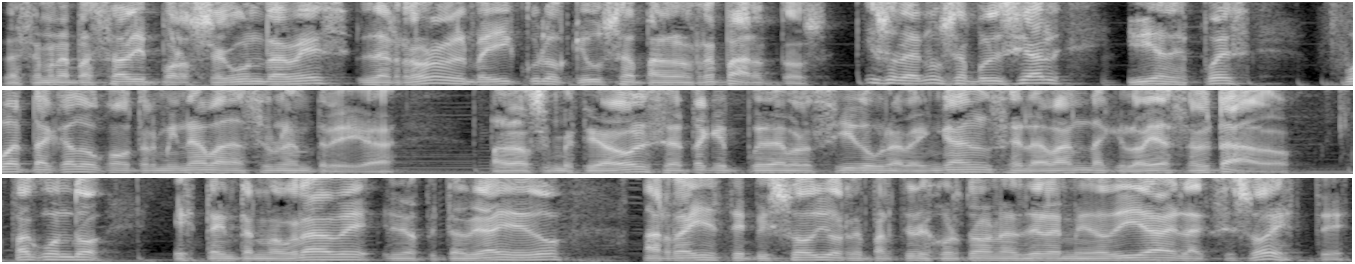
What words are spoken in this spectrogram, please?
La semana pasada y por segunda vez le robaron el vehículo que usa para los repartos. Hizo la denuncia policial y días después fue atacado cuando terminaba de hacer una entrega. Para los investigadores, el ataque puede haber sido una venganza de la banda que lo había asaltado. Facundo está interno grave en el hospital de Aedo. A raíz de este episodio, repartidores cortaron ayer al mediodía el acceso este.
